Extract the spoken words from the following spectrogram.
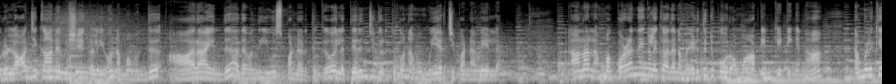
ஒரு லாஜிக்கான விஷயங்களையோ நம்ம வந்து ஆராய்ந்து அதை வந்து யூஸ் பண்ணுறதுக்கோ இல்லை தெரிஞ்சுக்கிறதுக்கோ நம்ம முயற்சி பண்ணவே இல்லை. ஆனால் நம்ம குழந்தைங்களுக்கு அதை நம்ம எடுத்துகிட்டு போகிறோமா அப்படின்னு கேட்டிங்கன்னா நம்மளுக்கே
